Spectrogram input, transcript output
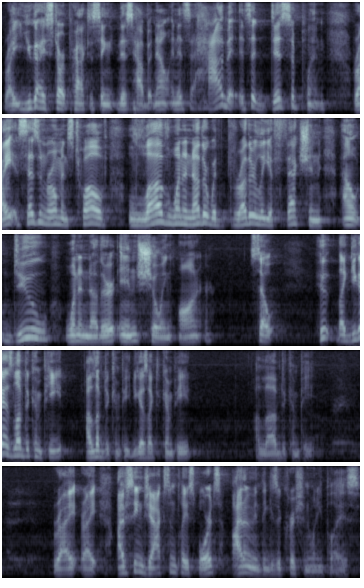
Right? You guys start practicing this habit now. And it's a habit, it's a discipline, right? It says in Romans 12, love one another with brotherly affection, outdo one another in showing honor. So, who, like, do you guys love to compete? I love to compete. Do you guys like to compete? I love to compete. Right, right. I've seen Jackson play sports. I don't even think he's a Christian when he plays.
